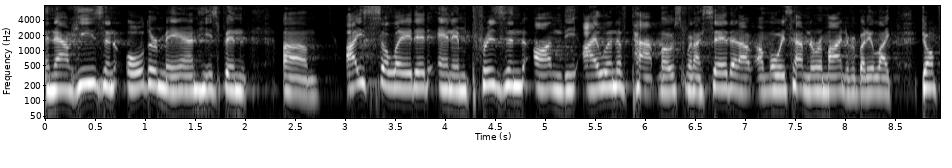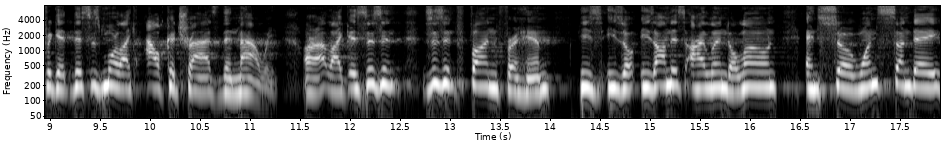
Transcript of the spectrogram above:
And now he's an older man. He's been um, isolated and imprisoned on the island of Patmos. When I say that, I'm always having to remind everybody, like, don't forget, this is more like Alcatraz than Maui. All right, like this isn't this isn't fun for him. He's, he's, he's on this island alone. And so one Sunday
